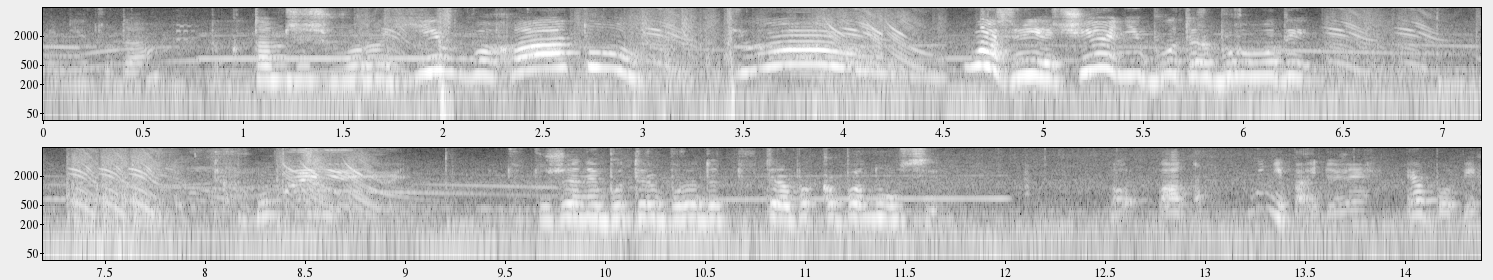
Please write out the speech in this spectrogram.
Мені туди. Так там же ж ворогів багато. Ось в'ячені бутерброди. Тут уже не бутерброди, тут треба кабануси. Ну, ладно, мені байдуже. Я побіг.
